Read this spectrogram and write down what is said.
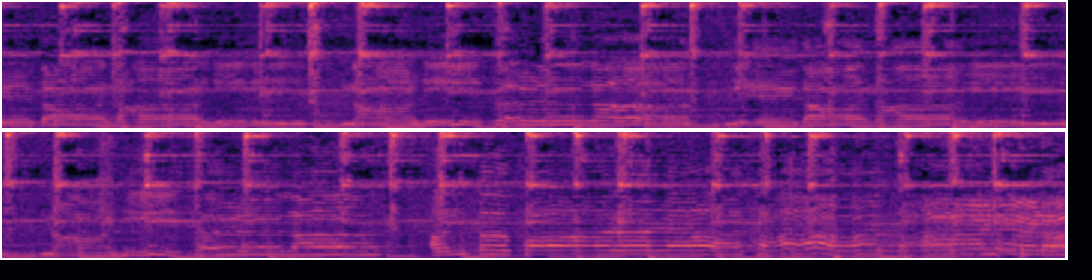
गेदा नाही नाही कळला. गेदा नाही नाही कळला. अंत पारया कानडा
